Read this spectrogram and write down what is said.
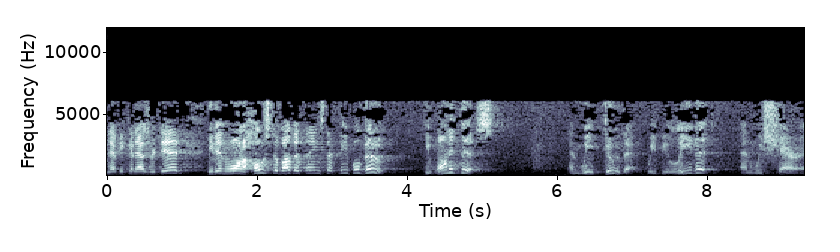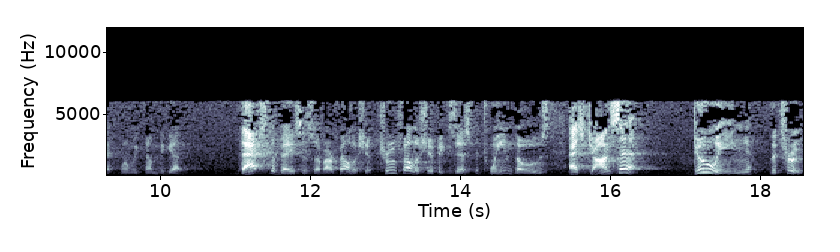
Nebuchadnezzar did. He didn't want a host of other things that people do. He wanted this. And we do that. We believe it and we share it when we come together. That's the basis of our fellowship. True fellowship exists between those, as John said, doing the truth.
